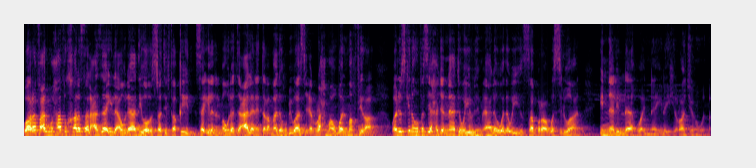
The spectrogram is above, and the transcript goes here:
ورفع المحافظ خالص العزاء إلى أولاد وأسرة الفقيد. سائلا المولى تعالى أن يتغمده بواسع الرحمة والمغفرة وأن يسكنه فسيح جناته ويلهم أهله وذويه الصبر والسلوان. إنا لله وإنا إليه راجعون.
